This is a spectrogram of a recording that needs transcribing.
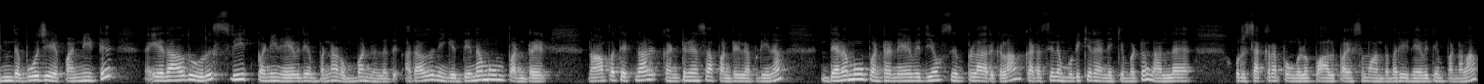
இந்த பூஜையை பண்ணிவிட்டு ஏதாவது ஒரு ஸ்வீட் பண்ணி நைவேத்தியம் பண்ணால் ரொம்ப நல்லது. அதாவது நீங்கள் தினமும் பண்ணுறேன் நாற்பத்தெட்டு நாள் கண்டினியூஸாக பண்ணுறீங்க அப்படின்னா தினமும் பண்ணுற நைவேத்தியம் சிம்பிளாக இருக்கலாம். கடைசியில் முடிக்கிற அன்றைக்கி மட்டும் நல்ல ஒரு சக்கரை பொங்கலோ பால் பாயசமோ அந்த மாதிரி நைவேத்தியம் பண்ணலாம்.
